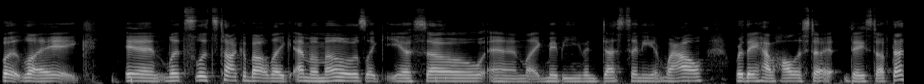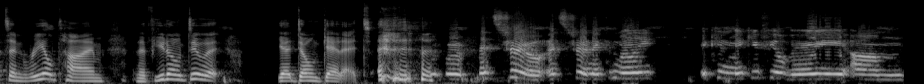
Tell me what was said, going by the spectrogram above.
But like, and let's let's talk about like MMOs like ESO and like maybe even Destiny and WoW, where they have holiday stuff. That's in real time, and if you don't do it, you don't get it. Mhm. It's true. It's true, and it can really, it can make you feel very, um,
